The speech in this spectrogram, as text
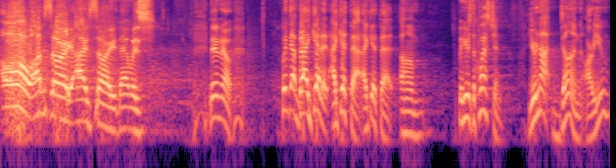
oh, I'm sorry. I'm sorry. That was, no, no. But, but I get it. I get that. I get that. Um, but here's the question You're not done, are you?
